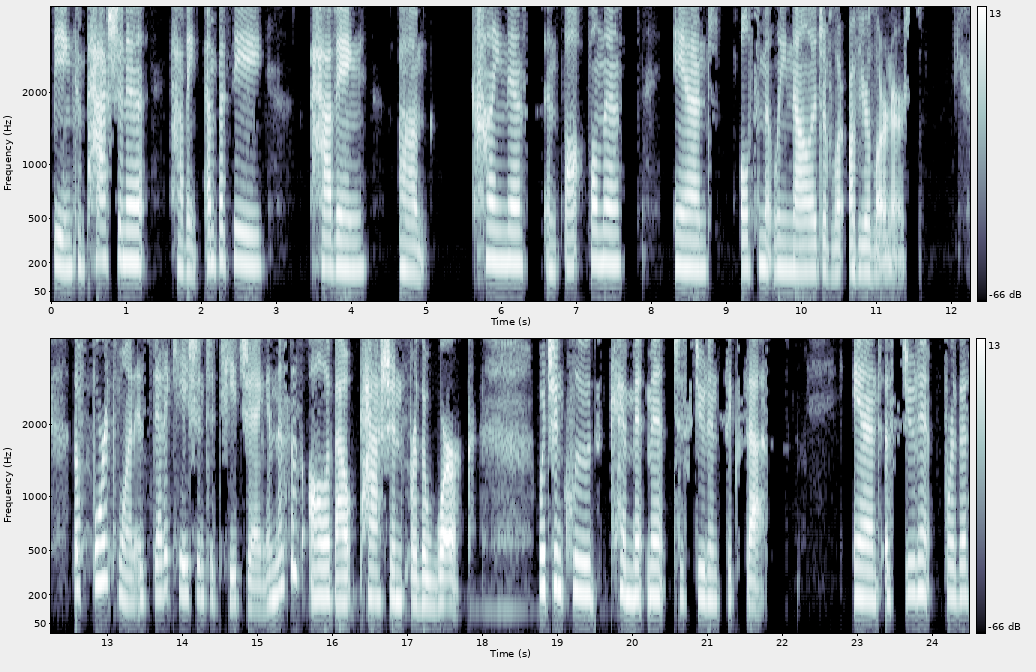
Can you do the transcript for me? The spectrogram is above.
being compassionate, having empathy, having um, kindness and thoughtfulness, and ultimately knowledge of, of your learners. The fourth one is dedication to teaching, and this is all about passion for the work, which includes commitment to student success. And a student for this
